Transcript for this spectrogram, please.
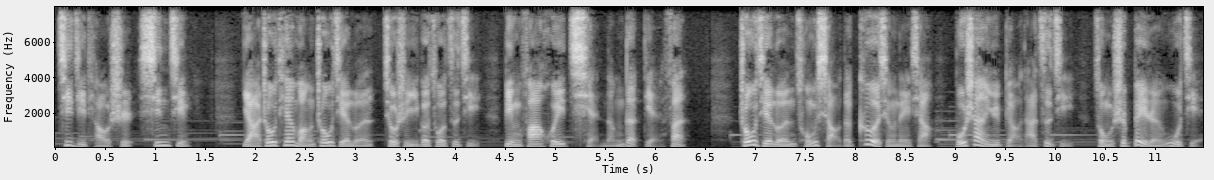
积极调试心境。亚洲天王周杰伦就是一个做自己并发挥潜能的典范。周杰伦从小的个性内向，不善于表达自己，总是被人误解。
